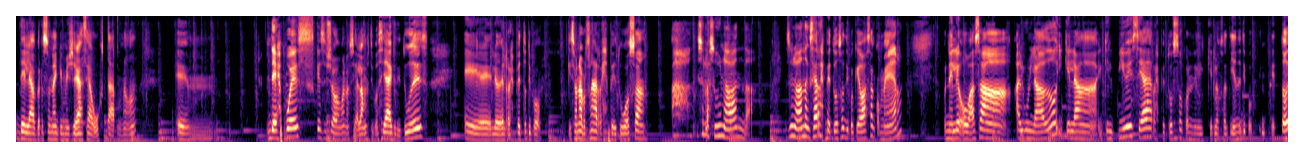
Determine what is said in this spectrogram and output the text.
de la persona que me llegase a gustar, ¿no? Em, Después, qué sé yo, bueno, si hablamos tipo de actitudes, eh, lo del respeto, tipo, que sea una persona respetuosa. Ah, eso lo sube una banda. Es una banda que sea respetuosa, tipo que vas a comer ponerle o vas a algún lado y que, la, que el pibe sea respetuoso con el que los atiende, tipo, todo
